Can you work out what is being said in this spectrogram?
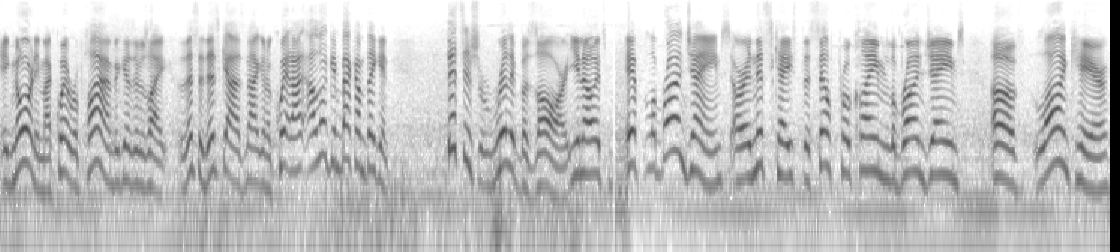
ignored him. I quit replying because it was like, listen, this guy's not gonna quit. I, I looking back, I'm thinking, this is really bizarre. You know, it's if LeBron James, or in this case, the self-proclaimed LeBron James of lawn care,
